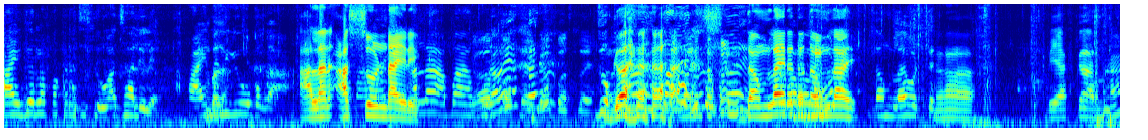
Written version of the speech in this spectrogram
टायगरला पकडायची सुरुवात झालेली आहे. फायनली घेऊ बघा. आला असून डायरेक्ट आला बा-. दमलाय रे तो दमलाय. दमलाय वाटतं. हा. बेकार ना.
